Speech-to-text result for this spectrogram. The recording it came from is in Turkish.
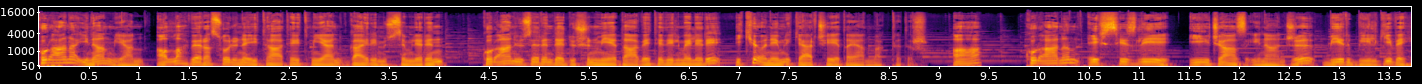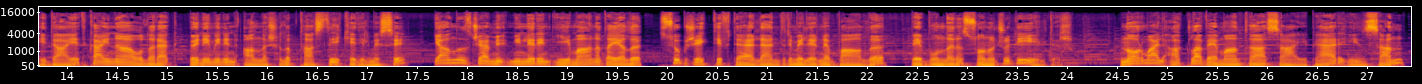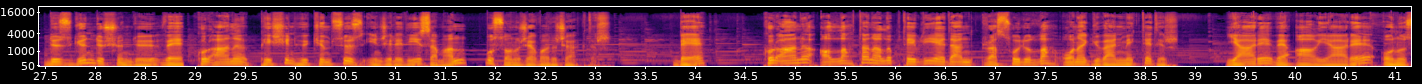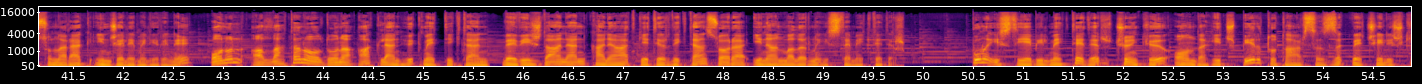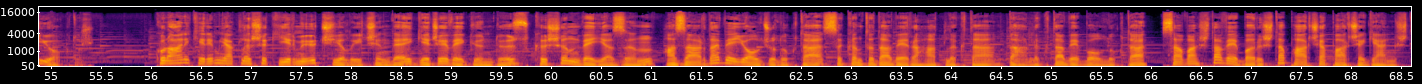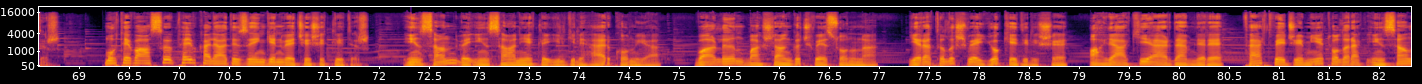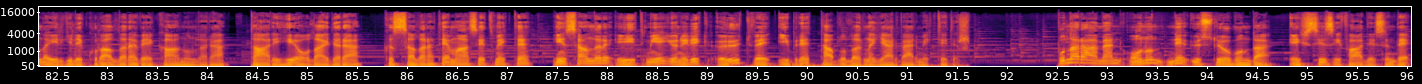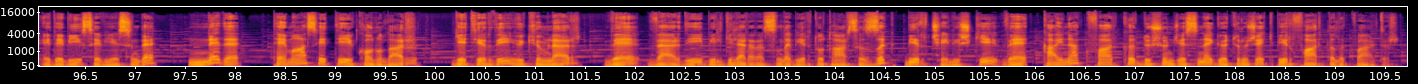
Kur'an'a inanmayan, Allah ve Resulüne itaat etmeyen gayrimüslimlerin Kur'an üzerinde düşünmeye davet edilmeleri iki önemli gerçeğe dayanmaktadır. a. Kur'an'ın eşsizliği, icaz inancı bir bilgi ve hidayet kaynağı olarak öneminin anlaşılıp tasdik edilmesi, yalnızca müminlerin imana dayalı subjektif değerlendirmelerine bağlı ve bunların sonucu değildir normal akla ve mantığa sahip her insan düzgün düşündüğü ve Kur'an'ı peşin hükümsüz incelediği zaman bu sonuca varacaktır. B. Kur'an'ı Allah'tan alıp tebliğ eden Resulullah ona güvenmektedir. Yare ve ağyare onu sunarak incelemelerini, onun Allah'tan olduğuna aklen hükmettikten ve vicdanen kanaat getirdikten sonra inanmalarını istemektedir bunu isteyebilmektedir çünkü onda hiçbir tutarsızlık ve çelişki yoktur. Kur'an-ı Kerim yaklaşık 23 yılı içinde gece ve gündüz, kışın ve yazın, hazarda ve yolculukta, sıkıntıda ve rahatlıkta, darlıkta ve bollukta, savaşta ve barışta parça parça gelmiştir. Muhtevası fevkalade zengin ve çeşitlidir. İnsan ve insaniyetle ilgili her konuya, varlığın başlangıç ve sonuna, yaratılış ve yok edilişe, ahlaki erdemlere, fert ve cemiyet olarak insanla ilgili kurallara ve kanunlara, tarihi olaylara, kıssalara temas etmekte, insanları eğitmeye yönelik öğüt ve ibret tablolarına yer vermektedir. Buna rağmen onun ne üslubunda, eşsiz ifadesinde, edebi seviyesinde ne de temas ettiği konular, getirdiği hükümler ve verdiği bilgiler arasında bir tutarsızlık, bir çelişki ve kaynak farkı düşüncesine götürecek bir farklılık vardır.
